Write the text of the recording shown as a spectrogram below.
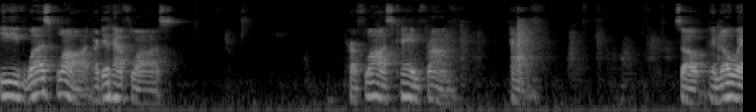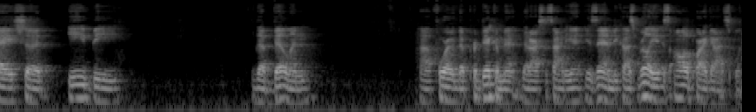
Eve was flawed or did have flaws, her flaws came from Adam. So in no way should Eve be the villain uh, for the predicament that our society is in because really it's all a part of God's plan.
